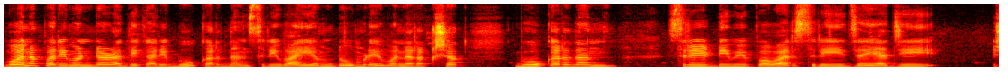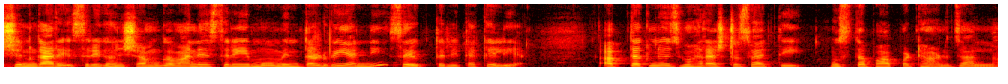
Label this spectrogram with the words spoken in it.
वन परिमंडळ अधिकारी भोकरदन श्री वाय एम डोंबळे वनरक्षक भोकरदन श्री डी बी पवार श्री जयाजी शिंगारे श्री घनश्याम गवाने श्री मोमीन तडवी यांनी संयुक्तरित्या केली आहे. अब तक न्यूज महाराष्ट्रासाठी मुस्तफा पठाण जालना.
